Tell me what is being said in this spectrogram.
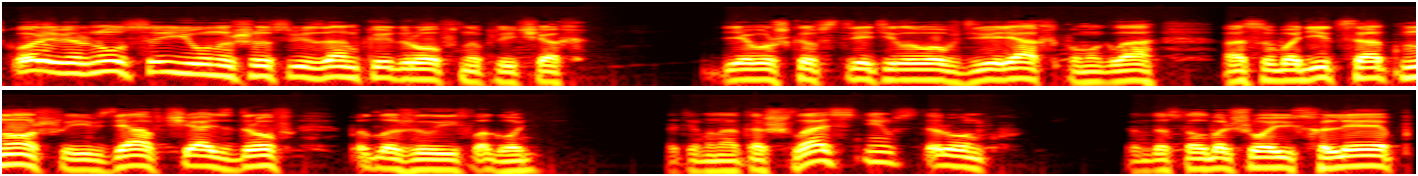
Вскоре вернулся юноша с вязанкой дров на плечах. Девушка встретила его в дверях, помогла освободиться от ноши и, взяв часть дров, подложила их в огонь. Затем она отошла с ним в сторонку. Он достал большой хлеб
